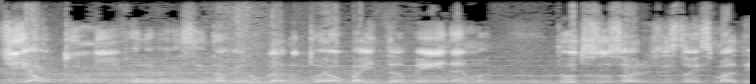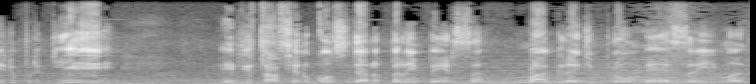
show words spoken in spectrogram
de alto nível, né, velho? Você tá vendo o garoto Elba aí também, né, mano? Todos os olhos estão em cima dele porque ele tá sendo considerado pela imprensa uma grande promessa e, mano,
